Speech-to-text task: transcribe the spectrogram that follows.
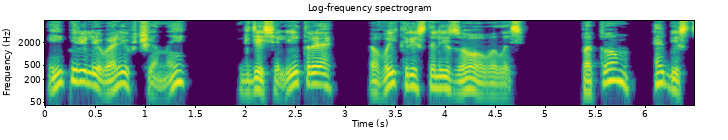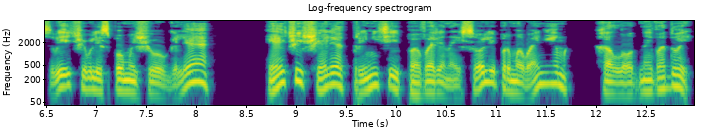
и переливали в чаны, где селитра выкристаллизовывалась. Потом обесцвечивали с помощью угля и очищали от примесей поваренной соли промыванием холодной водой.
